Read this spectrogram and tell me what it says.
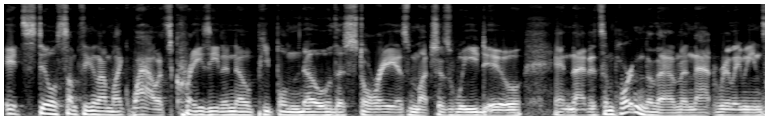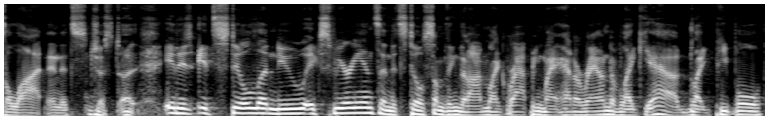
it's still something that I'm like, wow, it's crazy to know people know the story as much as we do, and that it's important to them, and that really means a lot. And it's just, a, it is, it's still a new experience, and it's still something that I'm like wrapping my head around. Of like, yeah, like people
